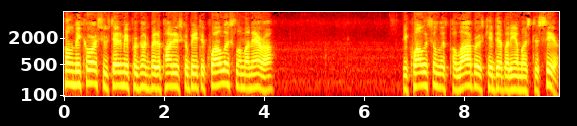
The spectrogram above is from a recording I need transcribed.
A lo mejor si usted me pregunta, pero Padre Escobito, ¿cuál es la manera y cuáles son las palabras que deberíamos decir?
